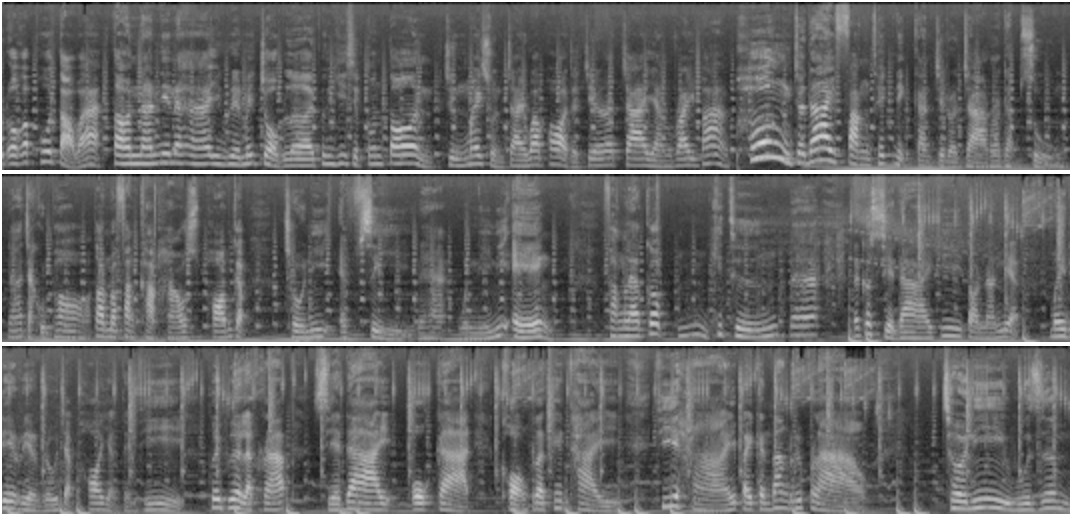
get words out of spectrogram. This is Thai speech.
คุณโอก็พูดต่อว่า ตอนนั้นเนี่ยนะฮะยังเรียนไม่จบเลยเพิ่ง 20ต้นต้นๆ จึงไม่สนใจว่าพ่อจะเจรจาอย่างไรบ้าง เพิ่งจะได้ฟังเทคนิคการเจรจาระดับสูงนะจากคุณพ่อ ตอนมาฟัง Clubhouse พร้อมกับโทนี่ FC นะฮะวันนี้นี่เอง ฟังแล้วก็คิดถึงนะฮะแล้วก็เสียดายที่ตอนนั้นเนี่ย ไม่ได้เรียนรู้จากพ่ออย่างเต็มที่ เพื่อนๆล่ะครับ เสียดายโอกาสของประเทศไทย ที่หายไปกันบ้างหรือเปล่าโทนี่วูซึม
